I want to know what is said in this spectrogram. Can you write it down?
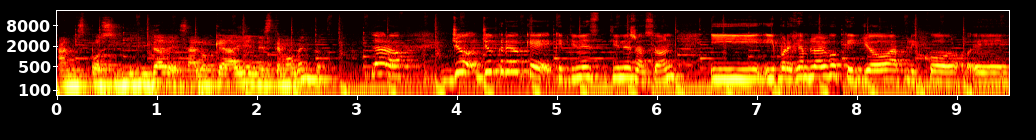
a mis posibilidades, a lo que hay en este momento. Claro, yo, yo creo que, que tienes, tienes razón y, por ejemplo algo que yo aplico eh,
